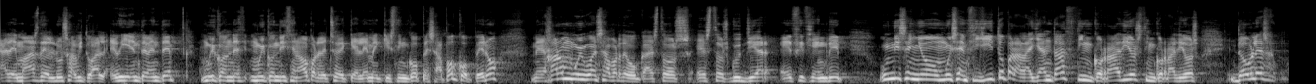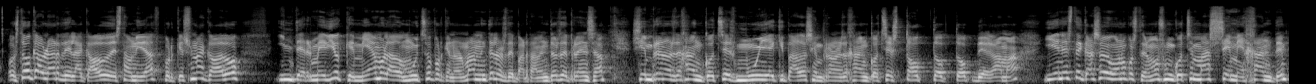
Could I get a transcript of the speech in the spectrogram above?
además del uso habitual. Evidentemente, muy, muy condicionado por el hecho de que el MX5 pesa poco, pero me dejaron muy buen sabor de boca estos, estos Goodyear Efficient Grip. Un diseño muy sencillito para la llanta, 5 radios, 5 radios dobles. Os tengo que hablar del acabado de esta unidad porque es un acabado intermedio que me ha molado mucho porque normalmente los departamentos de prensa siempre nos dejan coches muy equipados, siempre nos dejan coches top, top, top de gama y en este caso, bueno, pues tenemos un coche más semejante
